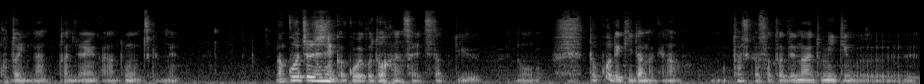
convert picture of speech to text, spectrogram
ことになったんじゃないかなと思うんですけどね。まあ、校長自身がこういうことを話されてたっていうのをどこで聞いたんだっけな確かサタデーナイトミーティング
